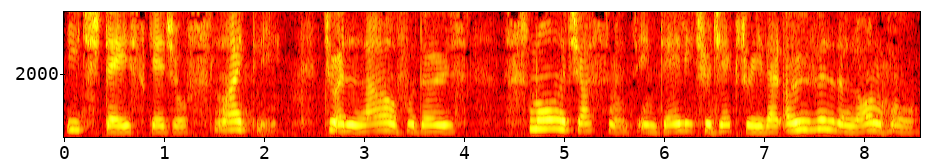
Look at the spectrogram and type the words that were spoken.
each day's schedule slightly to allow for those small adjustments in daily trajectory that over the long haul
